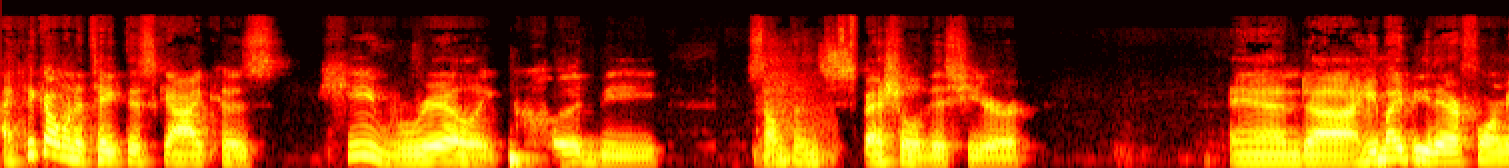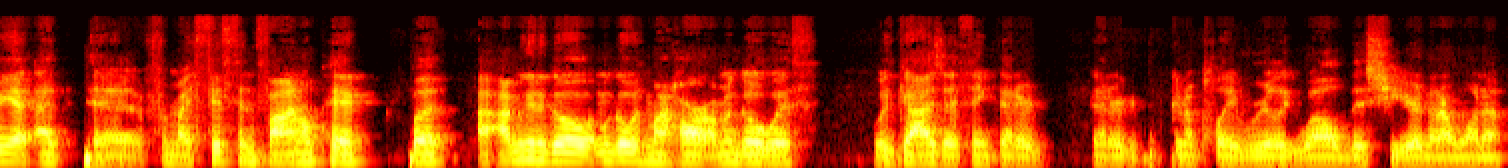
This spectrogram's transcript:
I think I want to take this guy because he really could be something special this year. And uh, he might be there for me at, at uh, for my fifth and final pick but I, am gonna go. I'm gonna go with my heart. I'm gonna go with with guys I think that are that are gonna play really well this year. That I wanna.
